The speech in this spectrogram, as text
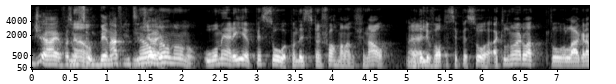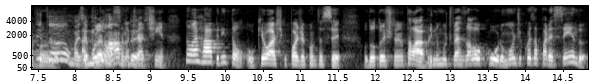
CGI. Fazer Não. um Ben Affleck de CGI. Não, não, não, não. O Homem-Areia, pessoa, quando ele se transforma lá no final, É. quando ele volta a ser pessoa, aquilo não era o ator lá gravando. Então, mas é Aquilo muito era uma rápido cena que já tinha. Não, é rápido. Então, o que eu acho que pode acontecer? O Doutor Estranho tá lá, abrindo o multiverso da loucura, um monte de coisa aparecendo,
